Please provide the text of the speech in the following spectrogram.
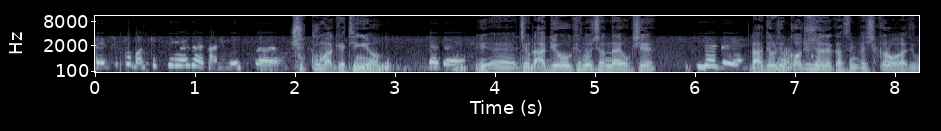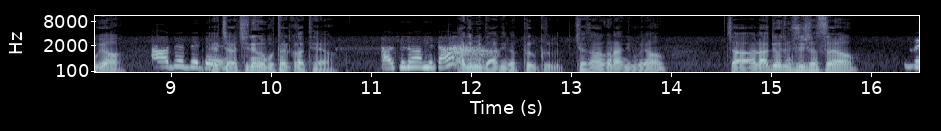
네, 축구 마케팅 회사에 다니고 있어요. 축구 마케팅이요? 네네. 예. 지금 라디오 켜놓으셨나요, 혹시? 네네. 라디오를 좀 꺼주셔야 될 것 같습니다. 시끄러워가지고요. 아, 네네네. 예, 제가 진행을 못할 것 같아요. 아, 죄송합니다. 아닙니다, 아닙니다. 그, 그, 죄송한 건 아니고요. 자, 라디오 좀 줄이셨어요? 네.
